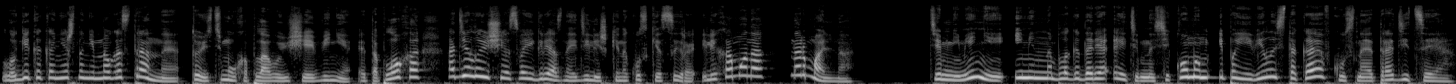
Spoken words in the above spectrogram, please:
Логика, конечно, немного странная, то есть муха, плавающая в вине, это плохо, а делающая свои грязные делишки на куске сыра или хамона – нормально. Тем не менее, именно благодаря этим насекомым и появилась такая вкусная традиция.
